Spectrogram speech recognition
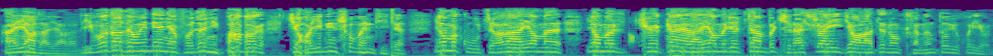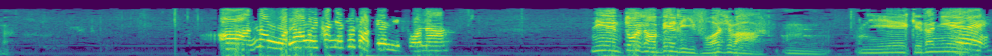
哎，要的要的，礼佛大忏悔念念，否则你爸爸脚一定出问题的，要么骨折了，要么要么缺钙了，要么就站不起来摔一跤了，这种可能都会有的。哦，那我要为他念多少遍礼佛呢？念多少遍礼佛是吧？嗯，你给他念，对，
